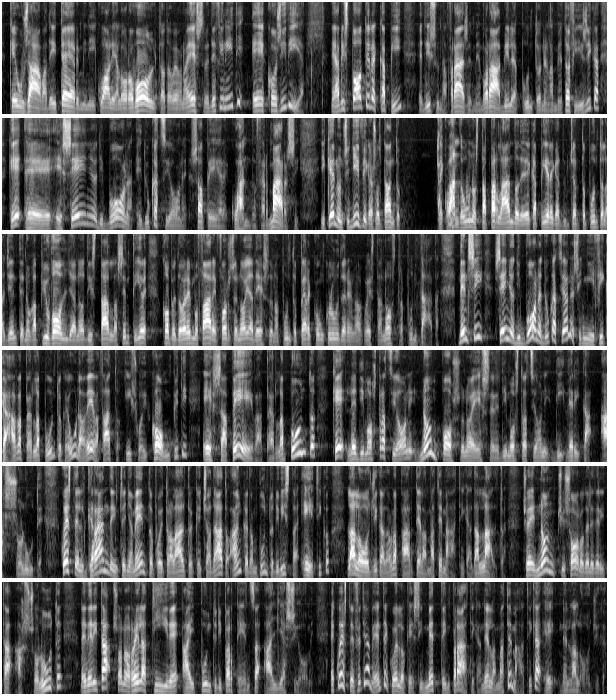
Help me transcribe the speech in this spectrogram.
che usava dei termini i quali a loro volta dovevano essere definiti e così via. E Aristotele capì e disse una frase memorabile appunto nella metafisica che è, è segno di buona educazione sapere quando fermarsi, il che non significa soltanto e quando uno sta parlando deve capire che ad un certo punto la gente non ha più voglia no, di starla a sentire, come dovremmo fare forse noi adesso no, appunto, per concludere no, questa nostra puntata. Bensì, segno di buona educazione significava per l'appunto che uno aveva fatto i suoi compiti e sapeva per l'appunto che le dimostrazioni non possono essere dimostrazioni di verità assolute. Questo è il grande insegnamento poi tra l'altro che ci ha dato anche da un punto di vista etico la logica da una parte e la matematica dall'altra. Cioè non ci sono delle verità verità assolute, le verità sono relative ai punti di partenza, agli assiomi. E questo effettivamente è quello che si mette in pratica nella matematica e nella logica.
